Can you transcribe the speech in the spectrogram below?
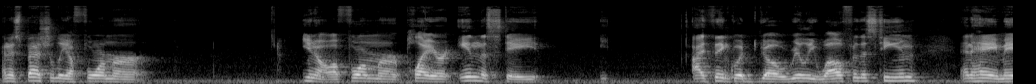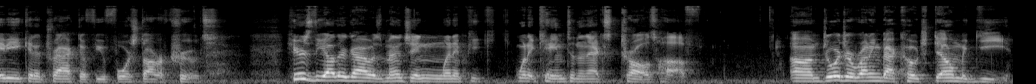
And especially a former, you know, a former player in the state, I think would go really well for this team. And hey, maybe he can attract a few four star recruits. Here's the other guy I was mentioning when it when it came to the next Charles Huff. Um, Georgia running back coach Dell McGee.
